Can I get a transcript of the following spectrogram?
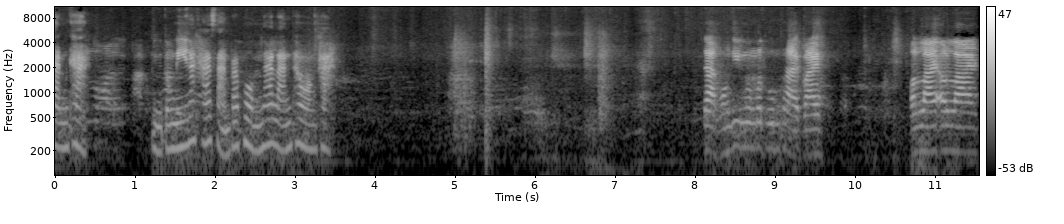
กันค่ะ อยู่ตรงนี้นะคะสารพระพรหมหน้าร้านทองค่ะจากของดีเมืองปทุมถ่ายไป ออนไลน์ออนไลน์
